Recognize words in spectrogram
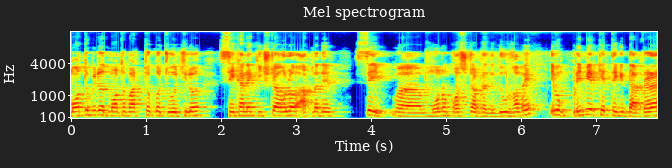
মতবিরোধ, মতপার্থক্য চলছিল, সেখানে কিছুটা হলো আপনাদের সেই মনোকষ্ট আপনাদের দূর হবে এবং প্রেমের ক্ষেত্রে কিন্তু আপনারা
